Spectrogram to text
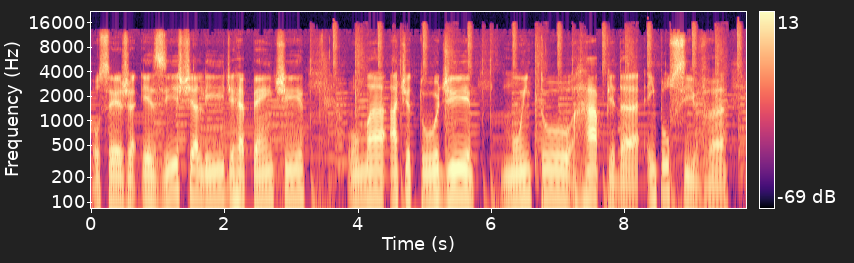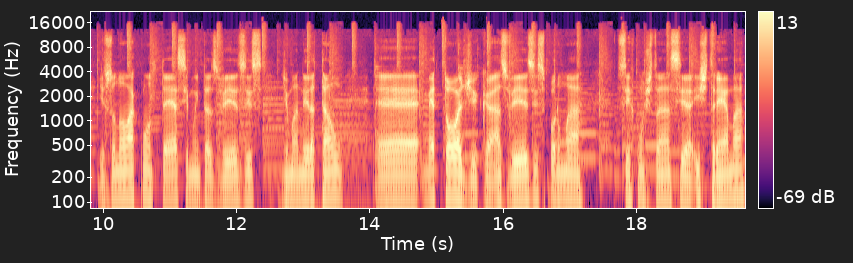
Ou seja, existe ali de repente uma atitude muito rápida, impulsiva. Isso não acontece muitas vezes de maneira tão é, metódica. Às vezes, por uma circunstância extrema,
